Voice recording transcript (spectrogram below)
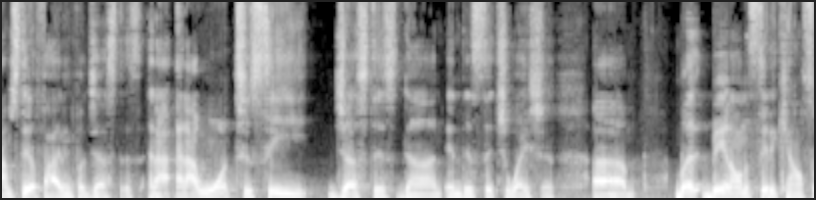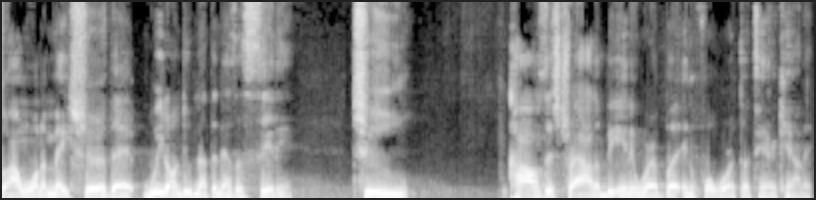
I'm still fighting for justice, and I and I want to see justice done in this situation. Um, but being on the city council, I want to make sure that we don't do nothing as a city to cause this trial to be anywhere but in Fort Worth or Tarrant County,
